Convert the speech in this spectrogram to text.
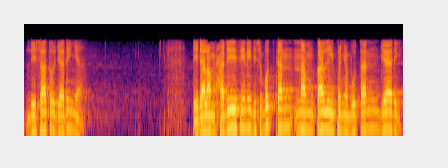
di satu jarinya di dalam hadis ini disebutkan enam kali penyebutan jari.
